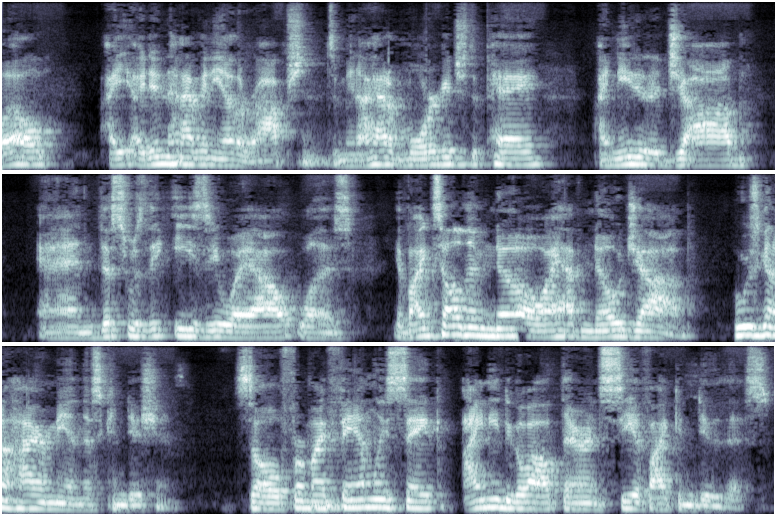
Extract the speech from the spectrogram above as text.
well, I, I didn't have any other options. I mean, I had a mortgage to pay. I needed a job, and this was the easy way out. Was if I tell them no, I have no job. Who's going to hire me in this condition? So, for my family's sake, I need to go out there and see if I can do this.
